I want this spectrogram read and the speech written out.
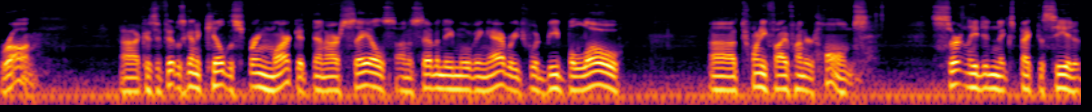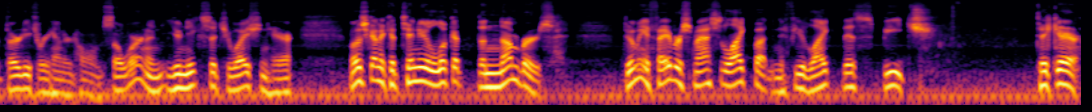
wrong because uh, if it was going to kill the spring market then our sales on a seven-day moving average would be below uh, 2,500 homes. Certainly didn't expect to see it at 3,300 homes. So we're in a unique situation here. We're just going to continue to look at the numbers. Do me a favor, smash the like button if you like this speech. Take care.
